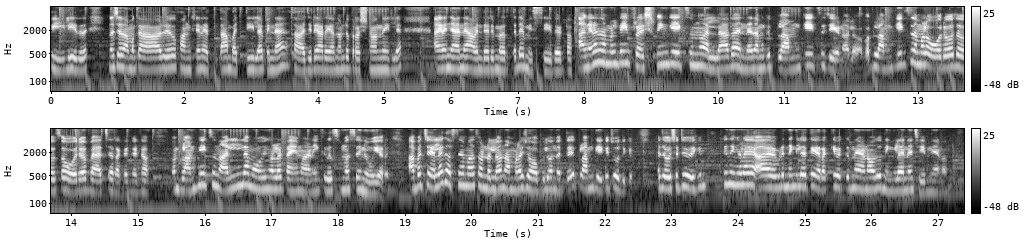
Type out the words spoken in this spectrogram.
ഫീൽ ചെയ്തത്. എന്ന് വെച്ചാൽ നമുക്ക് ആ ഒരു ഫംഗ്ഷൻ എത്താൻ പറ്റിയില്ല. പിന്നെ സാഹചര്യം അറിയാവുന്നതുകൊണ്ട് പ്രശ്നമൊന്നും ഇല്ല അങ്ങനെ ഞാൻ അവന്റെ ഒരു ബർത്ത്ഡേ മിസ് ചെയ്തു കേട്ടോ. അങ്ങനെ നമ്മളുടെ ഈ ഫ്രഷ് കേക്ക്സ് ഒന്നും അല്ലാതെ തന്നെ നമുക്ക് പ്ലം കേക്ക്സ് ചെയ്യണമല്ലോ. അപ്പോൾ പ്ലം കേക്ക്സ് നമ്മൾ ഓരോ ദിവസവും ഓരോ ബാച്ച് ഇറക്കും കേട്ടോ. അപ്പം പ്ലം കേക്ക്സ് നല്ല മൂവിങ് ഉള്ള ടൈമാണ് ഈ ക്രിസ്മസ് ന്യൂ ഇയർ അപ്പോൾ ചില കസ്റ്റമേഴ്സ് ഉണ്ടല്ലോ നമ്മളെ ഷോപ്പിൽ വന്നിട്ട് പ്ലം കേക്ക് ചോദിക്കും. ചോദിച്ചിട്ട് ചോദിക്കും ഇത് നിങ്ങളെ എവിടെന്നെങ്കിലുമൊക്കെ ഇറക്കി വെക്കുന്നതാണോ? അതോ നിങ്ങൾ തന്നെ ചെയ്യുന്നതാണോ? എന്ന്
